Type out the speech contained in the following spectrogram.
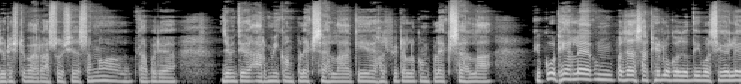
ଜୁରିଷ୍ଟ ବାର ଆସୋସିଏସନ୍ ତାପରେ ଯେମିତି ଆର୍ମି କମ୍ପ୍ଲେକ୍ସ ହେଲା କି ହସ୍ପିଟାଲ କମ୍ପ୍ଲେକ୍ସ ହେଲା କି କେଉଁଠି ହେଲେ ପଚାଶ ଷାଠିଏ ଲୋକ ଯଦି ବସିଗଲେ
